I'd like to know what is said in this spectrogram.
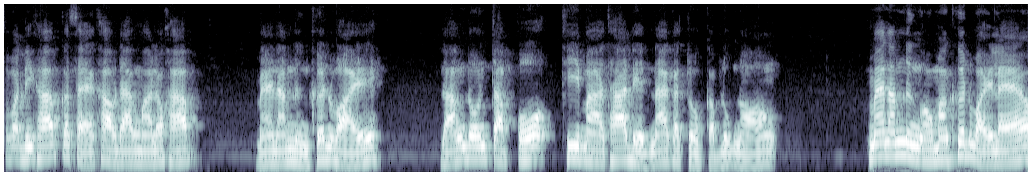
สวัสดีครับ กระแสข่าวดังมาแล้วครับ แม่น้ำหนึ่งเคลื่อนไหว หลังโดนจับโป๊ะที่มาท่าเด็ดหน้ากระจกกับลูกน้อง แม่น้ำหนึ่งออกมาเคลื่อนไหวแล้ว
